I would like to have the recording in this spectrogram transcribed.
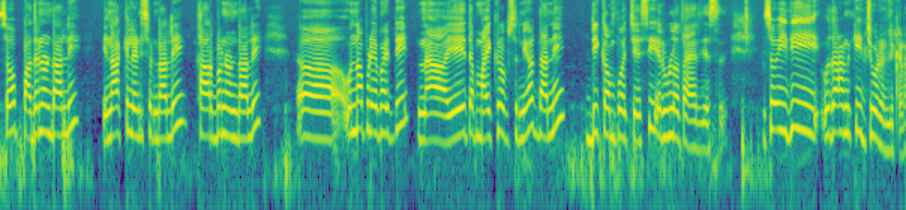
సో పదనుండాలి ఉండాలి ఇనాక్యులెంట్స్ ఉండాలి కార్బన్ ఉండాలి. ఉన్నప్పుడు ఏమైంది నా ఏదైతే మైక్రోబ్స్ ఉన్నాయో దాన్ని డికంపోజ్ చేసి ఎరువులో తయారు చేస్తుంది. సో ఇది ఉదాహరణకి చూడండి ఇక్కడ.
